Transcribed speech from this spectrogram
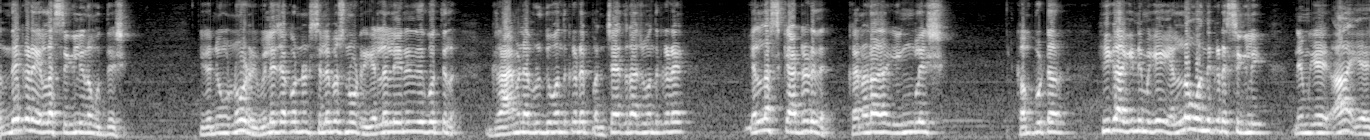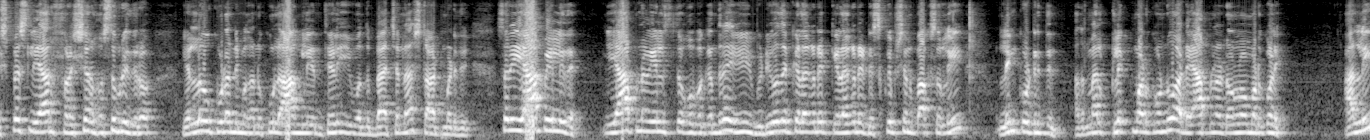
ಒಂದೇ ಕಡೆ ಎಲ್ಲ ಸಿಗಲಿ ಅನ್ನೋ ಉದ್ದೇಶ. ಈಗ ನೀವು ನೋಡಿರಿ ವಿಲೇಜ್ ಅಕೌಂಟೆಂಟ್ ಸಿಲೆಬಸ್ ನೋಡಿರಿ, ಎಲ್ಲೆಲ್ಲಿ ಏನಿದೆ ಗೊತ್ತಿಲ್ಲ ಗ್ರಾಮೀಣ ಅಭಿವೃದ್ಧಿ ಒಂದು ಕಡೆ, ಪಂಚಾಯತ್ ರಾಜ್ ಒಂದು ಕಡೆ, ಎಲ್ಲ ಸ್ಕ್ಯಾಟರ್ಡ್ ಇದೆ. Kannada English computer. ಹೀಗಾಗಿ ನಿಮಗೆ ಎಲ್ಲವೂ ಒಂದು ಕಡೆ ಸಿಗಲಿ, ನಿಮಗೆ ಎಸ್ಪೆಷಲಿ ಯಾರು ಫ್ರೆಶರ್ ಹೊಸಬ್ರು ಇದ್ದರೋ, ಎಲ್ಲವೂ ಕೂಡ ನಿಮಗೆ ಅನುಕೂಲ ಆಗಲಿ ಅಂತೇಳಿ ಈ ಒಂದು ಬ್ಯಾಚನ್ನು ಸ್ಟಾರ್ಟ್ ಮಾಡಿದ್ವಿ. ಸರ್ ಈ ಆ್ಯಪ್ ಎಲ್ಲಿದೆ? ಈ ಆ್ಯಪ್ ನಾವು ಎಲ್ಲಿ ತಗೋಬೇಕಂದ್ರೆ ಈ ವಿಡಿಯೋದ ಕೆಳಗಡೆ ಕೆಳಗಡೆ ಡಿಸ್ಕ್ರಿಪ್ಷನ್ ಬಾಕ್ಸಲ್ಲಿ ಲಿಂಕ್ ಕೊಟ್ಟಿರ್ತೀನಿ. ಅದ್ರ ಮೇಲೆ ಕ್ಲಿಕ್ ಮಾಡಿಕೊಂಡು ಆ ಆ್ಯಪ್ನ ಡೌನ್ಲೋಡ್ ಮಾಡ್ಕೊಳ್ಳಿ. ಅಲ್ಲಿ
